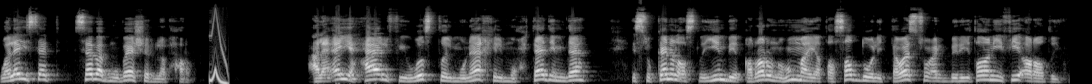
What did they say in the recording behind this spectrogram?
وليست سبب مباشر للحرب. على أي حال في وسط المناخ المحتدم ده السكان الأصليين بيقرروا إن هم يتصدوا للتوسع البريطاني في أراضيهم.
